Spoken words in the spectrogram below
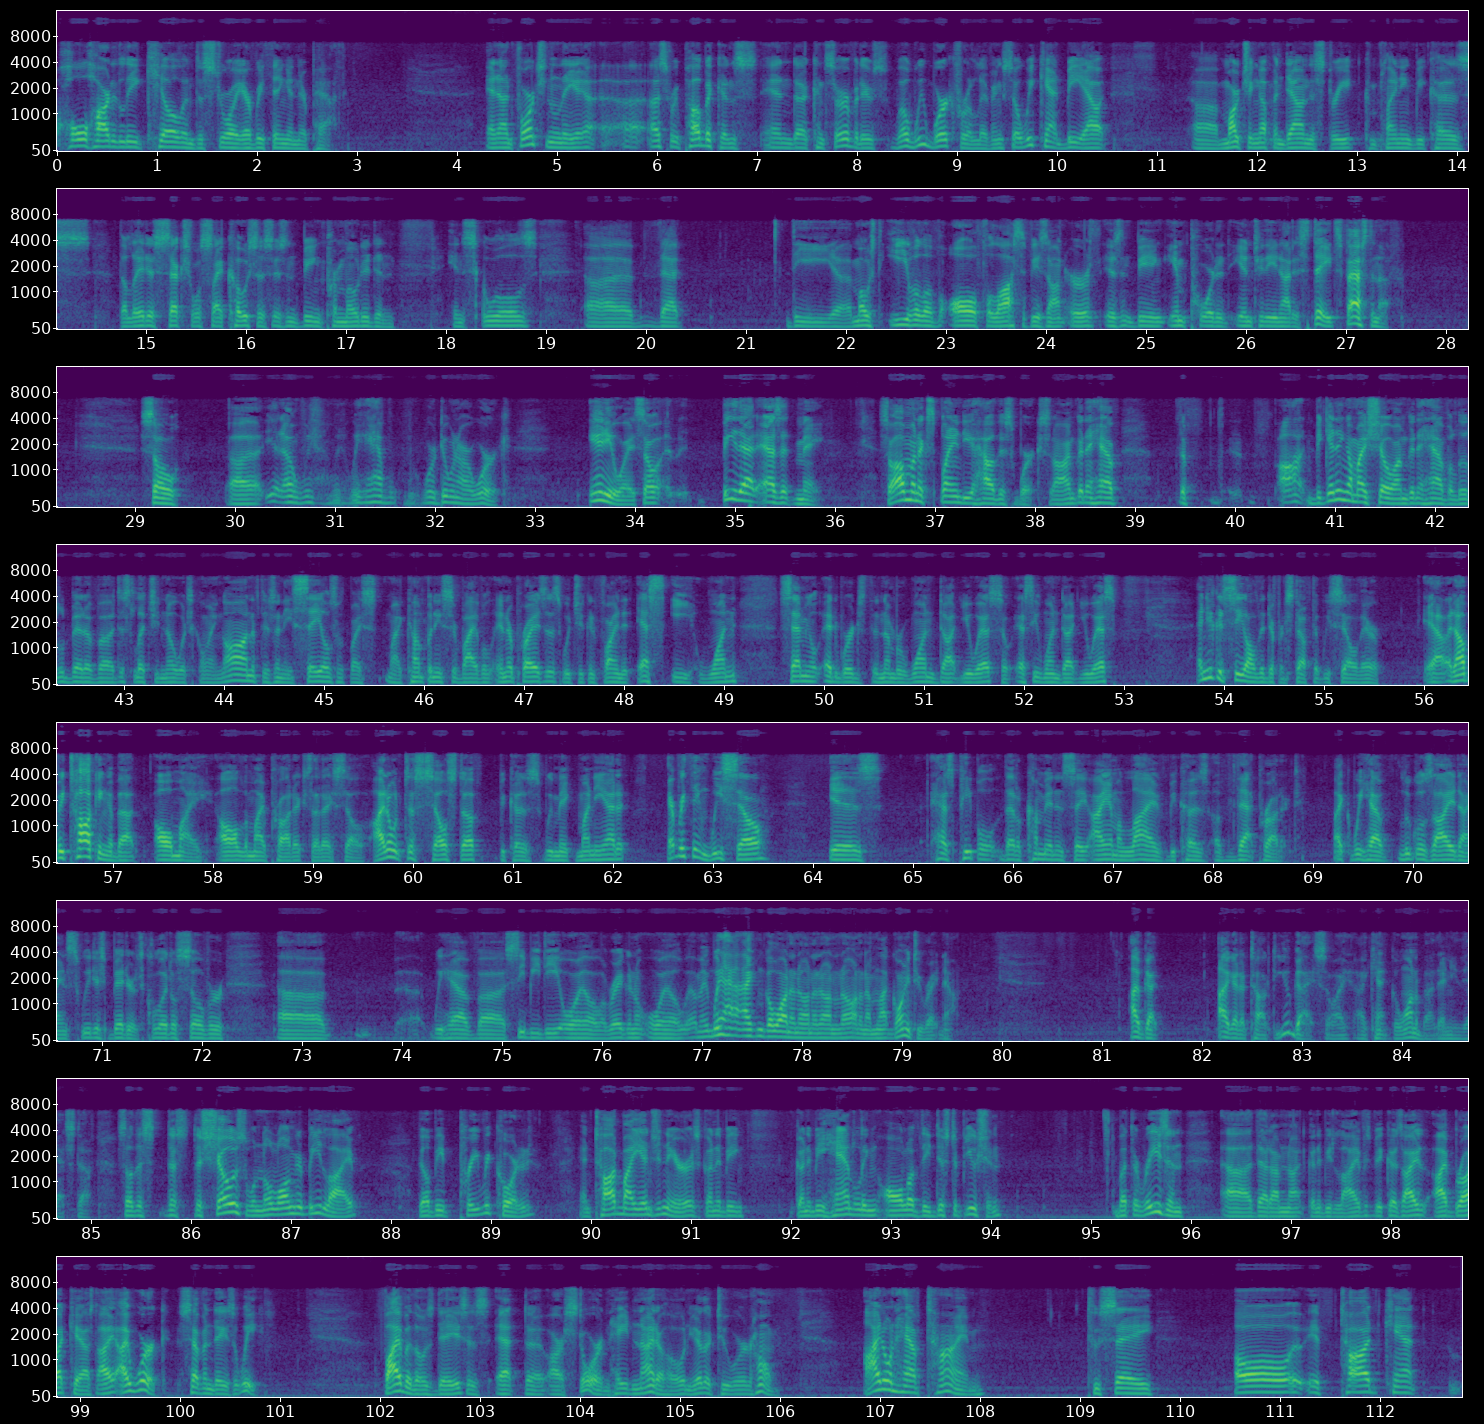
wholeheartedly kill and destroy everything in their path. And unfortunately, uh, uh, us Republicans and uh, conservatives, well, we work for a living, so we can't be out uh, marching up and down the street complaining because the latest sexual psychosis isn't being promoted in in schools, uh, that the most evil of all philosophies on earth isn't being imported into the United States fast enough. So Uh, you know, we we have we're doing our work. Anyway, so be that as it may. So I'm going to explain to you how this works. So I'm going to have the uh, beginning of my show. I'm going to have a little bit of a, just let you know what's going on. If there's any sales with my my company, Survival Enterprises, which you can find at SE1 Samuel Edwards the number one dot US. So SE1 dot US, and you can see all the different stuff that we sell there. Yeah, and I'll be talking about all my all of my products that I sell. I don't just sell stuff because we make money at it. Everything we sell is has people that'll come in and say, I am alive because of that product. Like we have Lugol's iodine, Swedish bitters, colloidal silver, uh, we have uh, CBD oil, oregano oil. I mean, we ha- I can go on and on and on and on, and I'm not going to right now. I've got I got to talk to you guys, so I, I can't go on about any of that stuff. So this, this the shows will no longer be live; they'll be pre-recorded, and Todd, my engineer, is going to be going to be handling all of the distribution but the reason uh, that I'm not going to be live is because I, I broadcast, I, I work seven days a week. Five of those days is at uh, our store in Hayden, Idaho, and the other two are at home. I don't have time to say, oh, if Todd can't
